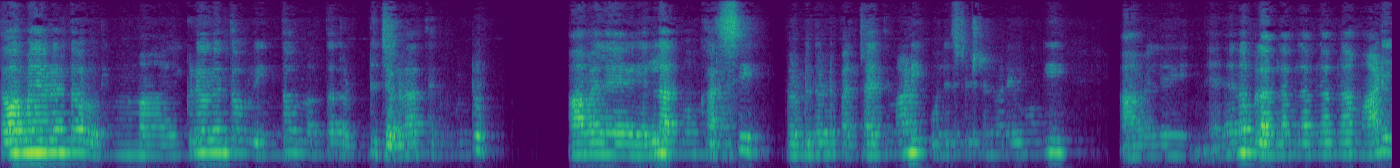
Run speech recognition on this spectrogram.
ತವ್ರ ಮನೆಯವ್ರ ಅಂತವ್ರು ನಿಮ್ಮ ಈ ಕಡೆಯವ್ರ ಅಂತವ್ರು ಇಂಥವ್ರು ಅಂತ ದೊಡ್ಡ ಜಗಳ ತೆಗೆದ್ಬಿಟ್ಟು ಆಮೇಲೆ ಎಲ್ಲರನ್ನೂ ಕರ್ಸಿ ದೊಡ್ಡ ದೊಡ್ಡ ಪಂಚಾಯತ್ ಮಾಡಿ ಪೊಲೀಸ್ ಸ್ಟೇಷನ್ ವರೆಗೆ ಹೋಗಿ ಆಮೇಲೆ ಏನೇನೋ ಬ್ಲಾ ಬ್ಲಾ ಬ್ಲಾ ಬ್ಲಾ ಮಾಡಿ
